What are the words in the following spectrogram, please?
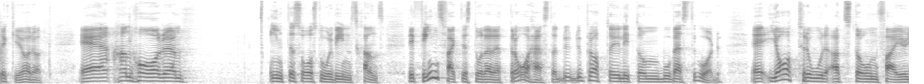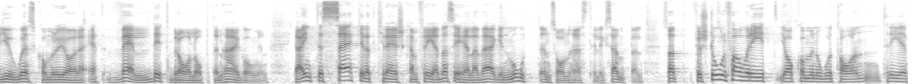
trycker jag rött. Eh, han har... Eh, inte så stor vinstchans. Det finns faktiskt några rätt bra hästar. Du, du pratar ju lite om Bo Westergård. Eh, jag tror att Stonefire US kommer att göra ett väldigt bra lopp den här gången. Jag är inte säker att Crash kan freda sig hela vägen mot en sån häst till exempel. Så att för stor favorit, jag kommer nog att ta en tre,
